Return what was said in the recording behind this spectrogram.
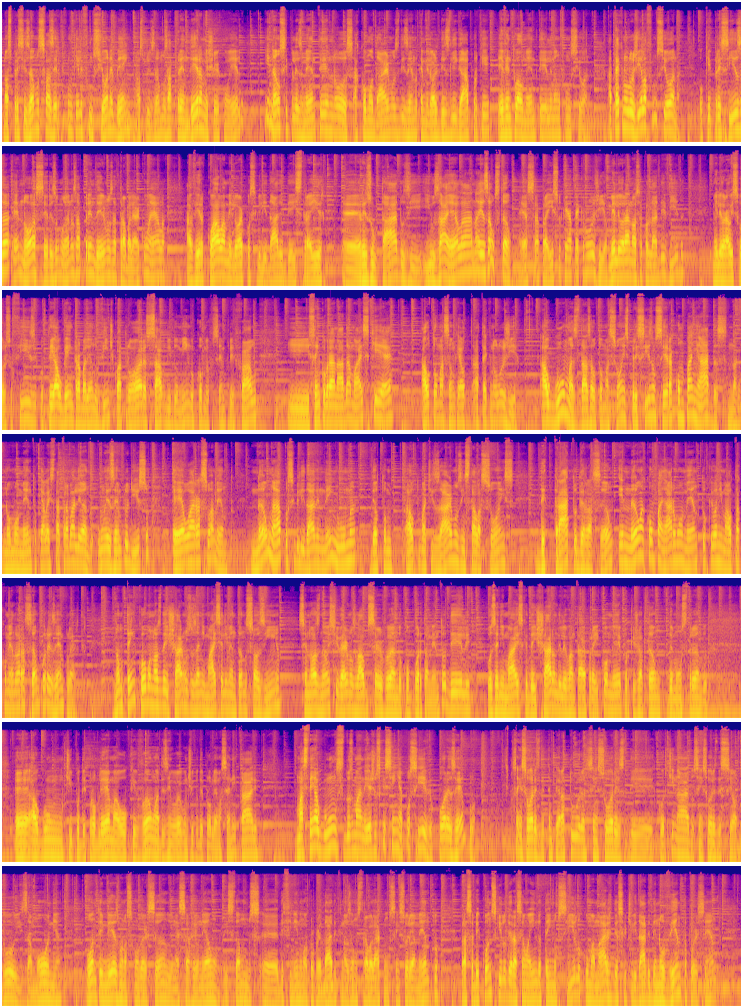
nós precisamos fazer com que ele funcione bem, nós precisamos aprender a mexer com ele e não simplesmente nos acomodarmos dizendo que é melhor desligar porque eventualmente ele não funciona. A tecnologia ela funciona. O que precisa é nós, seres humanos, aprendermos a trabalhar com ela, a ver qual a melhor possibilidade de extrair é, resultados e, e, usar ela na exaustão. Essa para isso que é a tecnologia, melhorar a nossa qualidade de vida, melhorar o esforço físico, ter alguém trabalhando 24 horas, sábado e domingo, como eu sempre falo, e sem cobrar nada a mais, que é a automação, que é a tecnologia. Algumas das automações precisam ser acompanhadas no momento que ela está trabalhando. Um exemplo disso é o arraçoamento. Não há possibilidade nenhuma de automatizarmos instalações de trato de ração e não acompanhar o momento que o animal está comendo a ração, por exemplo. Não tem como nós deixarmos os animais se alimentando sozinho se nós não estivermos lá observando o comportamento dele, os animais que deixaram de levantar para ir comer porque já estão demonstrando é, algum tipo de problema ou que vão a desenvolver algum tipo de problema sanitário. Mas tem alguns dos manejos que sim, é possível. Por exemplo, sensores de temperatura, sensores de cortinado, sensores de CO2, amônia, Ontem mesmo nós conversando nessa reunião, estamos é, definindo uma propriedade que nós vamos trabalhar com sensoriamento para saber quantos quilos de ainda tem no silo, com uma margem de assertividade de 90%.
